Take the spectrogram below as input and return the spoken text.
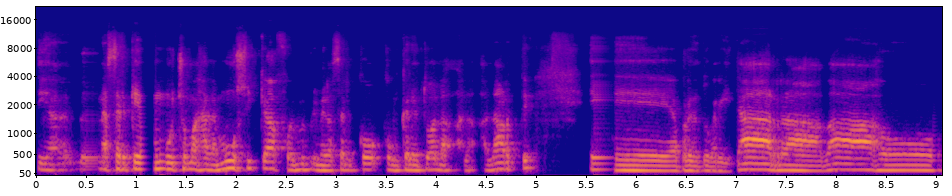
me acerqué mucho más a la música, fue mi primer acerco concreto al arte. aprendí a tocar guitarra, bajo,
